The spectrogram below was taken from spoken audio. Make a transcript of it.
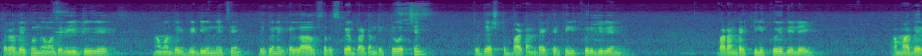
তারা দেখুন আমাদের ইউটিউবে আমাদের ভিডিও নিচে দেখুন একটা লাল সাবস্ক্রাইব বাটন দেখতে পাচ্ছেন। তো জাস্ট বাটনটা একটা ক্লিক করে দিবেন। বাটনটা ক্লিক করে দিলেই আমাদের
